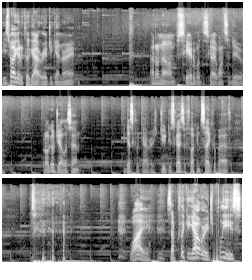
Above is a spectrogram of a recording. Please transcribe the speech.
He's probably gonna click outrage again, right? I don't know. I'm scared of what this guy wants to do. But I'll go Jellicent. He does click outrage. Dude, this guy's a fucking psychopath. Why? Stop clicking outrage, please.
